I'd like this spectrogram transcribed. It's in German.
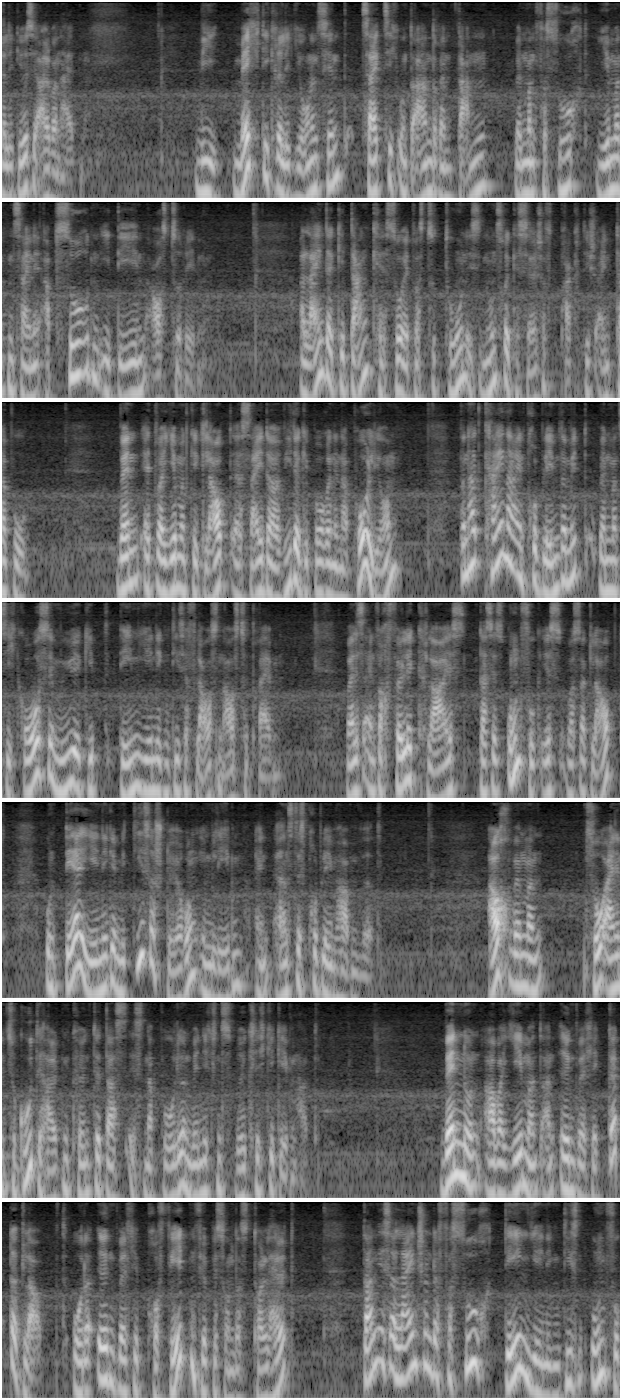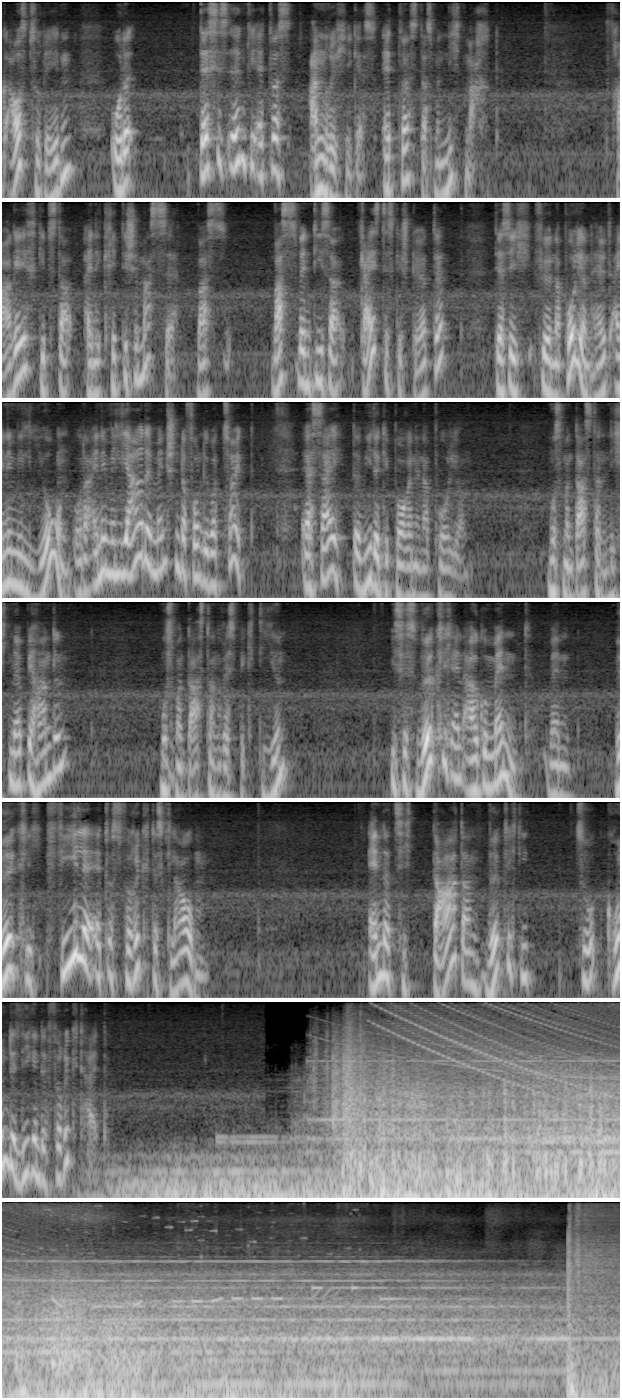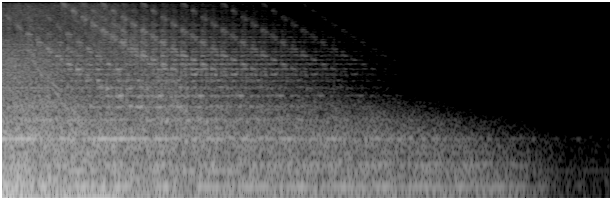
religiöse Albernheiten. Wie mächtig Religionen sind, zeigt sich unter anderem dann, wenn man versucht, jemanden seine absurden Ideen auszureden. Allein der Gedanke, so etwas zu tun, ist in unserer Gesellschaft praktisch ein Tabu. Wenn etwa jemand geglaubt, er sei der wiedergeborene Napoleon, dann hat keiner ein Problem damit, wenn man sich große Mühe gibt, demjenigen diese Flausen auszutreiben. Weil es einfach völlig klar ist, dass es Unfug ist, was er glaubt, und derjenige mit dieser Störung im Leben ein ernstes Problem haben wird. Auch wenn man so einem zugute halten könnte, dass es Napoleon wenigstens wirklich gegeben hat. Wenn nun aber jemand an irgendwelche Götter glaubt oder irgendwelche Propheten für besonders toll hält, dann ist allein schon der Versuch, denjenigen diesen Unfug auszureden, oder das ist irgendwie etwas Anrüchiges, etwas, das man nicht macht. Frage ist, gibt es da eine kritische Masse? Was, was, wenn dieser Geistesgestörte, der sich für Napoleon hält, eine Million oder eine Milliarde Menschen davon überzeugt, er sei der wiedergeborene Napoleon? Muss man das dann nicht mehr behandeln? Muss man das dann respektieren? Ist es wirklich ein Argument, wenn wirklich viele etwas Verrücktes glauben? Ändert sich da dann wirklich die zugrunde liegende Verrücktheit?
